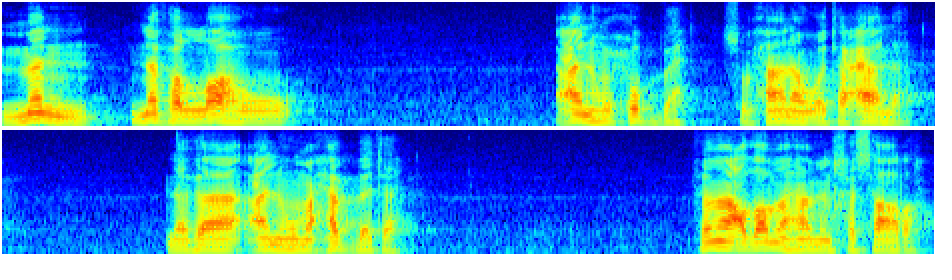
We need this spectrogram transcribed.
من نفى الله عنه حبه سبحانه وتعالى نفى عنه محبته فما أعظمها من خسارة.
